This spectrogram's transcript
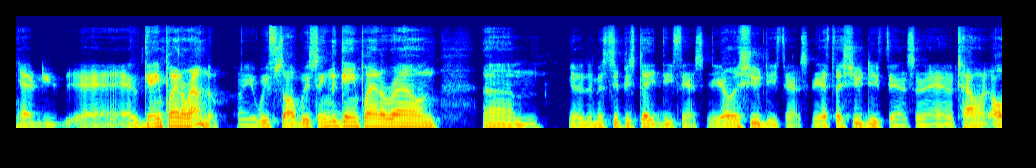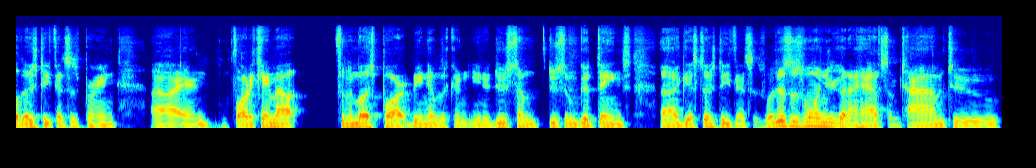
uh, game plan around them. I mean, we've saw we've seen the game plan around um, you know the Mississippi State defense and the LSU defense and the FSU defense and, and the talent all those defenses bring. Uh, and Florida came out for the most part being able to you know do some do some good things uh, against those defenses. Well, this is one you're going to have some time to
